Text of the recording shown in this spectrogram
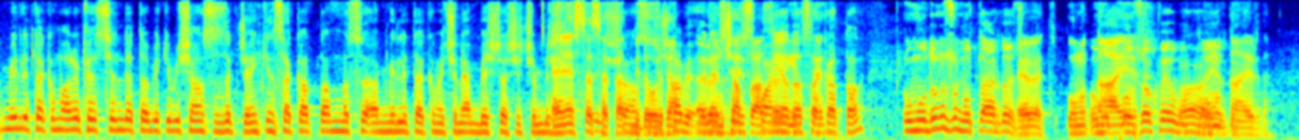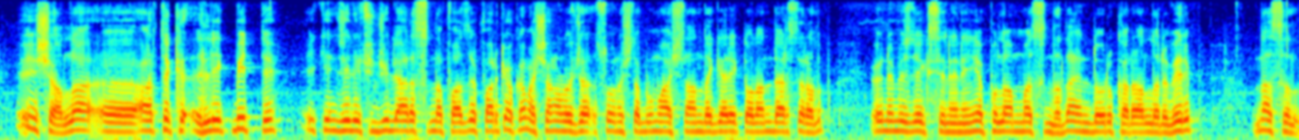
milli takım arifesinde tabii ki bir şanssızlık. Cenk'in sakatlanması hem milli takım için hem Beşiktaş için bir Enes de sakat bir de hocam. Tabii Ön Enes de çaprazlara İspanya'da gitti. sakatlandı. umudumuz umutlarda hocam. Evet. Umut, Umut Nair. Bozok ve Umut Evet. Nayır'dı. Umut Nair'de. İnşallah e, artık lig bitti. İkinci ile üçüncü ile arasında fazla bir fark yok ama Şenol Hoca sonuçta bu maçtan da gerekli olan dersler alıp önümüzdeki senenin yapılanmasında da en doğru kararları verip nasıl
